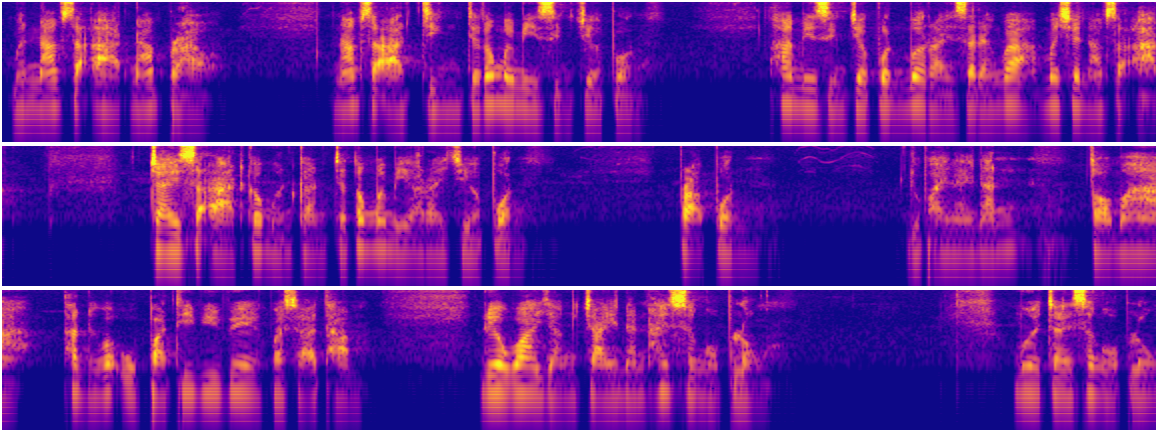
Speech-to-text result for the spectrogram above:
เหมือนน้ำสะอาดน้ำเปล่า น้ำสะอาดจริงจะต้องไม่มีสิ่งเจือปน ถ้ามีสิ่งเจือปนเมื่อไหร่ แสดงว่าไม่ใช่น้ำสะอาด ใจสะอาดก็เหมือนกัน จะต้องไม่มีอะไรเจือปน ประปนอยู่ภายในนั้น ต่อมาท่านถึงว่าอุปัติวิเวกภาษาธรรม เรียกว่าอยังใจนั้นให้สงบลง เมื่อใจสงบลง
